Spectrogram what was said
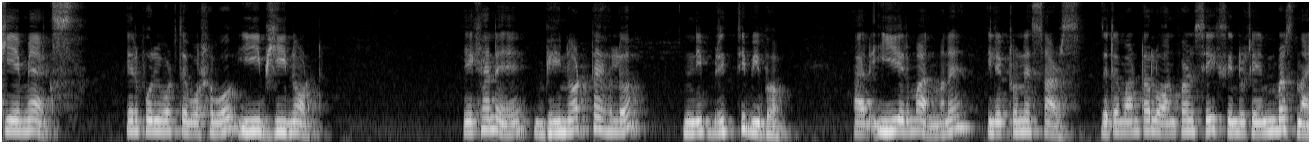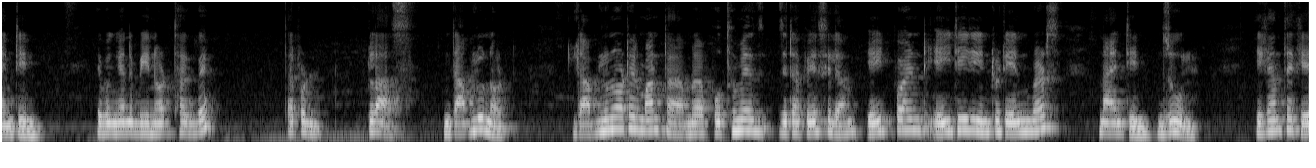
কে ম্যাক্স এর পরিবর্তে বসাবো ই ভি নট এখানে ভি নটটাই হলো নিবৃত্তি বিভব। আর ই এর মান মানে ইলেকট্রনের চার্জ যেটা মানটা হলো one point six into ten inverse nineteen এবং এখানে ভি নট থাকবে। তারপর প্লাস ডাব্লু নট ডাব্লু নটের মানটা আমরা প্রথমে যেটা পেয়েছিলাম eight point eight eight into ten inverse nineteen joule এখান থেকে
